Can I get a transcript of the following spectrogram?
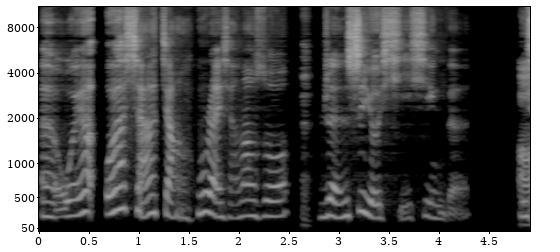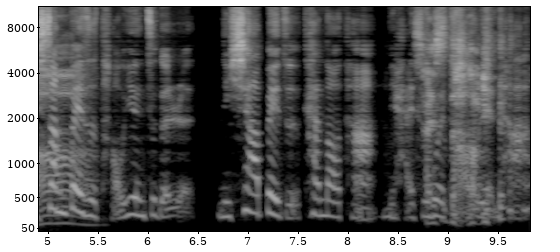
呃，我要我要想要讲，忽然想到说，人是有习性的。你上辈子讨厌这个人，哦、你下辈子看到他，你还是会讨厌他。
